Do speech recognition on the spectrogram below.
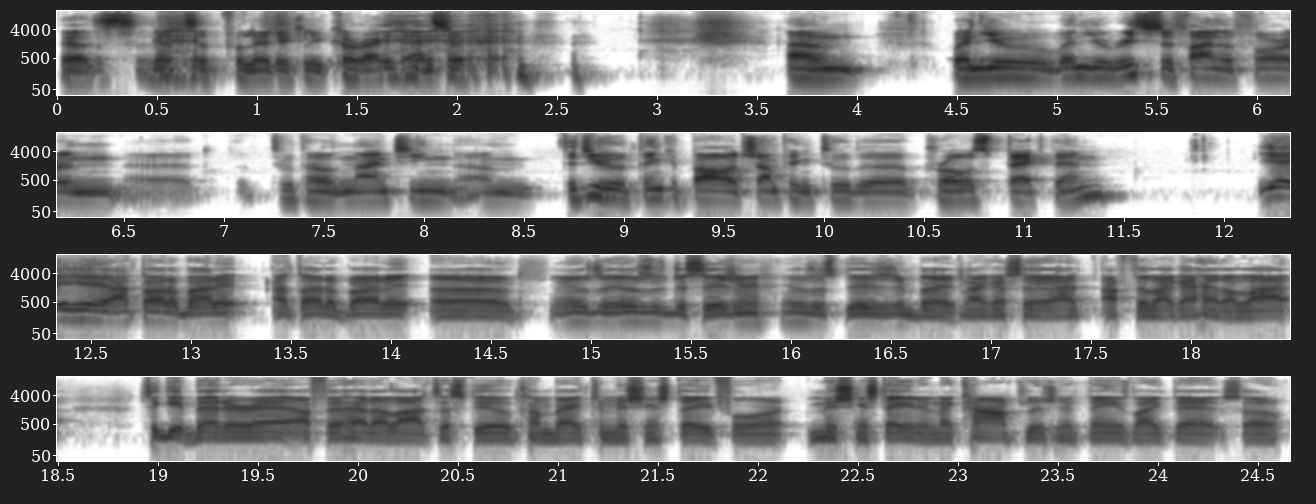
That's that's a politically correct answer. um, when you when you reached the final four in uh, 2019, um, did you think about jumping to the pros back then? Yeah, yeah, I thought about it. I thought about it. Uh, it was it was a decision. It was a decision, but like I said, I, I feel like I had a lot to get better at. I feel I had a lot to still come back to Michigan State for Michigan State and accomplish and things like that. So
